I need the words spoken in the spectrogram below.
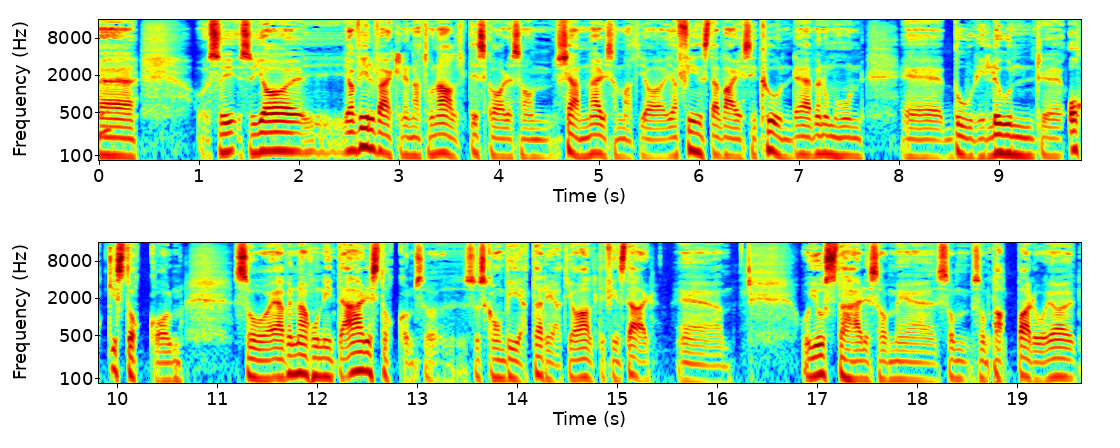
Eh, och så så jag, jag vill verkligen att hon alltid ska det som, känna det som att jag, jag finns där varje sekund. Även om hon eh, bor i Lund eh, och i Stockholm. Så även när hon inte är i Stockholm så, så ska hon veta det att jag alltid finns där. Eh, och just det här det som, är, som, som pappa då. Jag,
